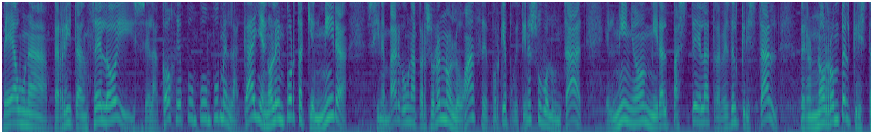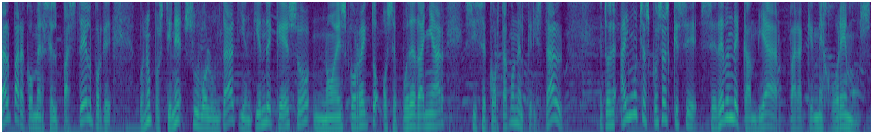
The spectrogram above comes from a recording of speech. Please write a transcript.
ve a una perrita en celo y se la coge, pum, pum, pum, en la calle, no le importa quién mira. Sin embargo, una persona no lo hace. ¿Por qué? Porque tiene su voluntad. El niño mira el pastel a través del cristal, pero no rompe el cristal para comerse el pastel, porque, bueno, pues tiene su voluntad y entiende que eso no es correcto o se puede dañar si se corta con el cristal. Entonces, hay muchas cosas que se, se deben de cambiar para que mejoremos.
